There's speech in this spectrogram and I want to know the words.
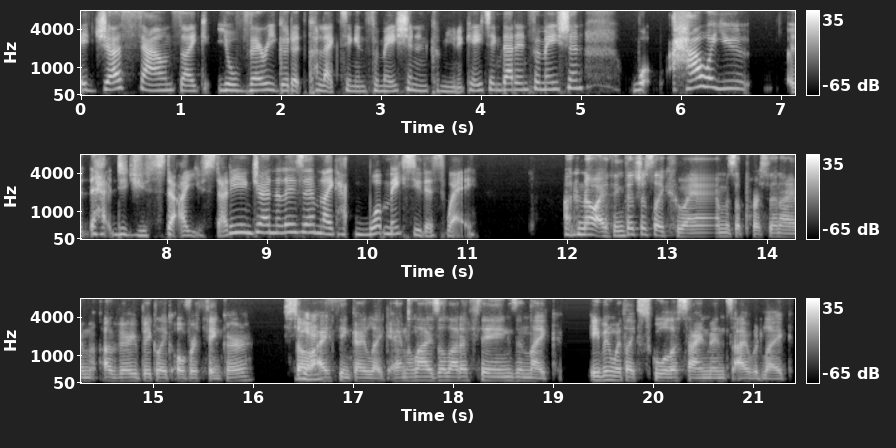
it just sounds like you're very good at collecting information and communicating that information. What, how are you uh, did you stu- are you studying journalism? Like what makes you this way? I don't know i think that's just like who i am as a person. I'm a very big like overthinker. So yes. i think i like analyze a lot of things and like even with like school assignments i would like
